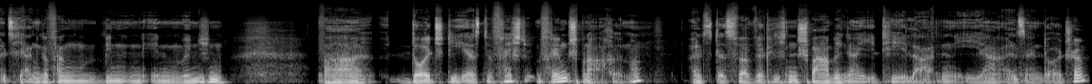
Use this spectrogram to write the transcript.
als ich angefangen bin in, München, war Deutsch die erste Fremdsprache. Ne? als das war wirklich ein Schwabinger IT-Laden eher als ein deutscher.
